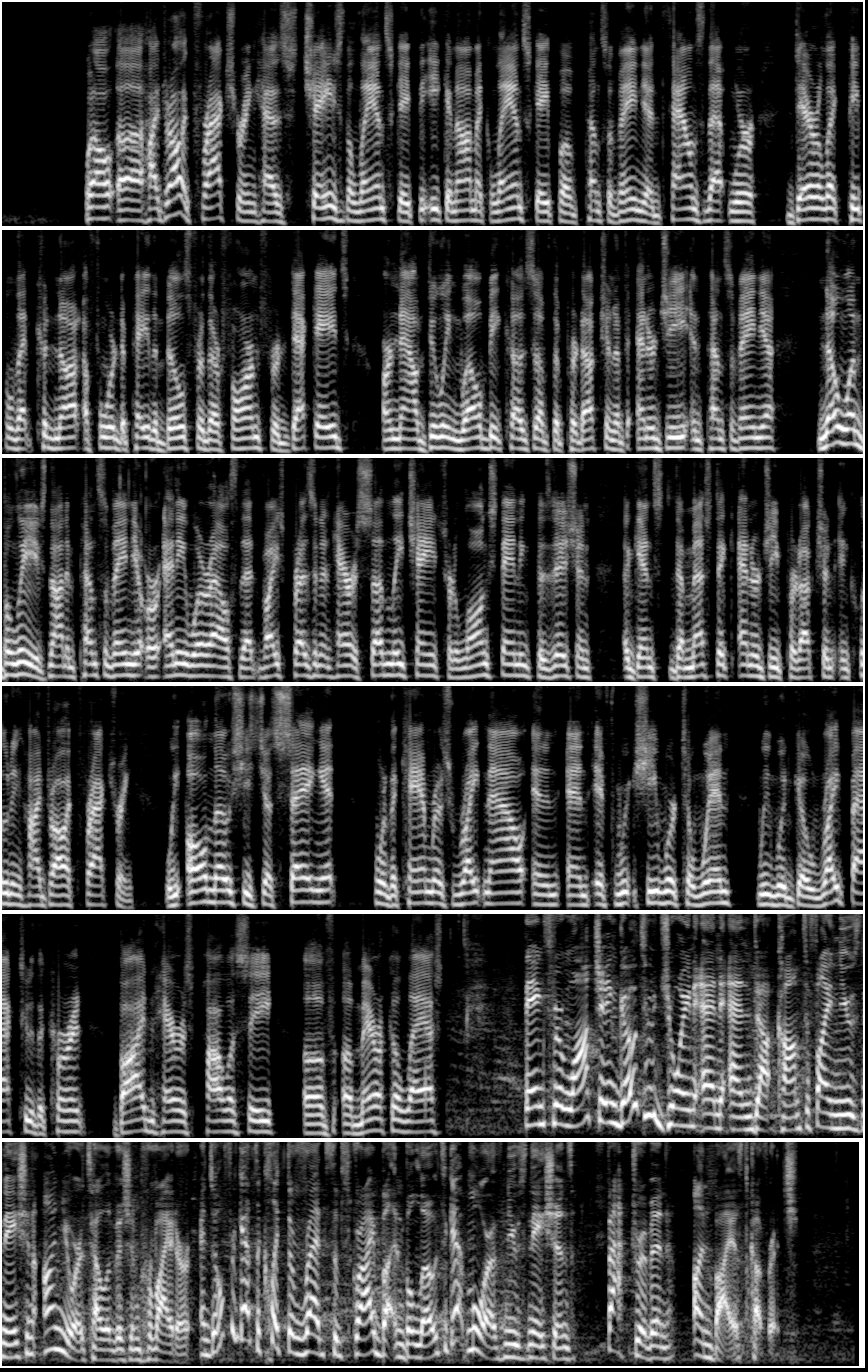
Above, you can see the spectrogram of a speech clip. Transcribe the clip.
Well, uh, hydraulic fracturing has changed the landscape, the economic landscape of Pennsylvania. Towns that were derelict, people that could not afford to pay the bills for their farms for decades are now doing well because of the production of energy in Pennsylvania. No one believes, not in Pennsylvania or anywhere else, that Vice President Harris suddenly changed her longstanding position against domestic energy production, including hydraulic fracturing. We all know she's just saying it for the cameras right now. And, and if we, she were to win, we would go right back to the current Biden Harris policy of America last. Thanks for watching. Go to joinnn.com to find News Nation on your television provider. And don't forget to click the red subscribe button below to get more of News Nation's fact driven, unbiased coverage.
